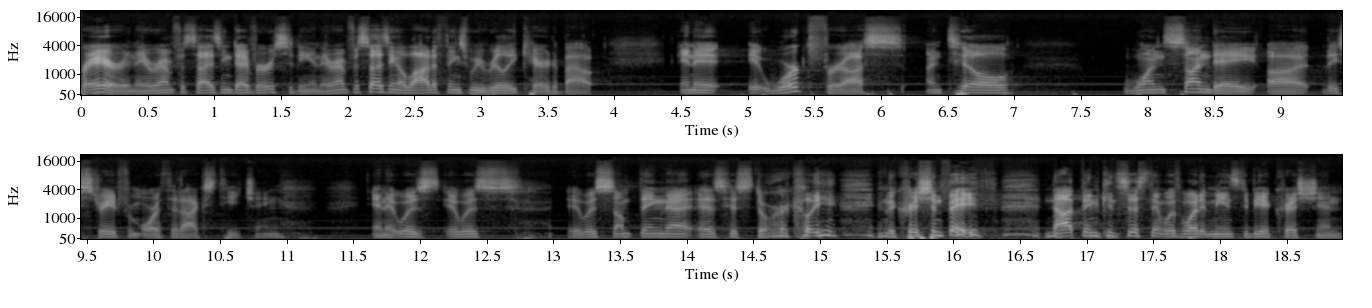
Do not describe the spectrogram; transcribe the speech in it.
prayer and they were emphasizing diversity and they were emphasizing a lot of things we really cared about. And it, it worked for us until one Sunday uh, they strayed from Orthodox teaching. And it was, it, was, it was something that has historically, in the Christian faith, not been consistent with what it means to be a Christian.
